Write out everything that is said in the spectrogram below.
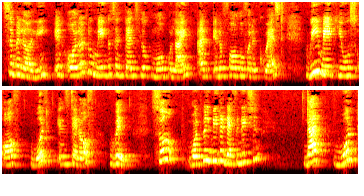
similarly, in order to make the sentence look more polite and in a form of a request, we make use of would instead of will. So, what will be the definition? That would,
